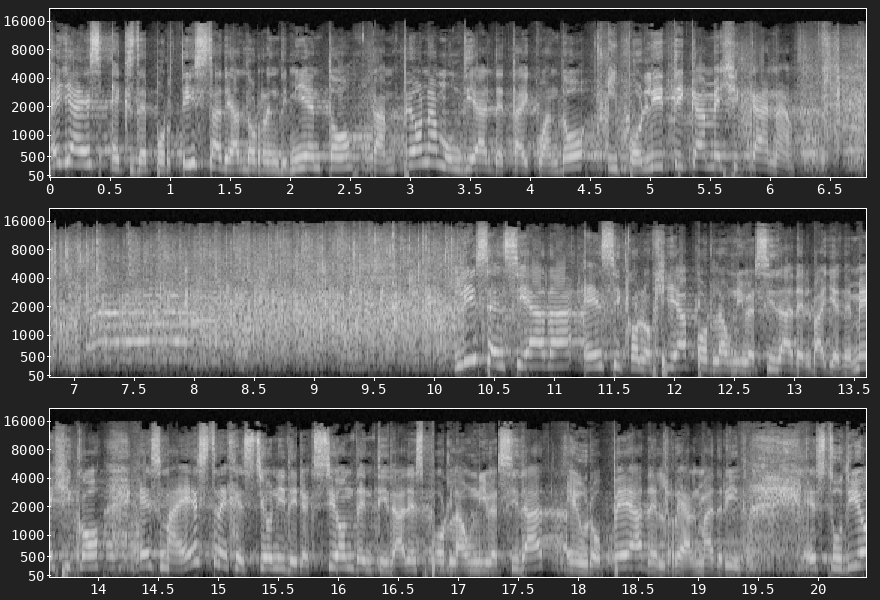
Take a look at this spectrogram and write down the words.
Ella es exdeportista de alto rendimiento, campeona mundial de taekwondo y política mexicana. Licenciada en Psicología por la Universidad del Valle de México, es maestra en Gestión y Dirección de Entidades por la Universidad Europea del Real Madrid. Estudió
